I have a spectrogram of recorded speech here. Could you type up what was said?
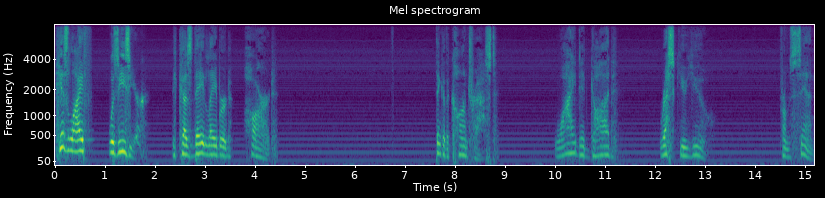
his life was easier because they labored hard. Think of the contrast. Why did God rescue you from sin?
